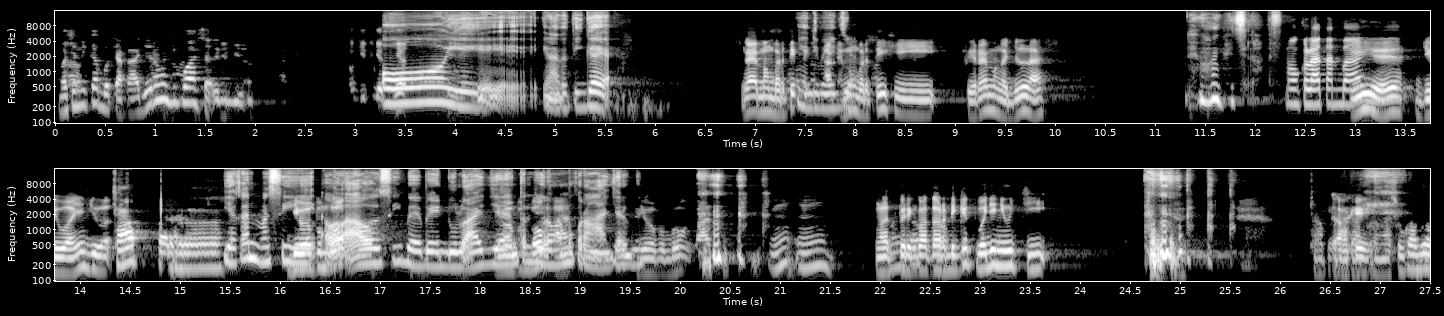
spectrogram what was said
Mas nikah buat kakak aja dong lagi puasa dia bilang Oh gitu jatuhnya. oh iya iya iya yang ada tiga ya Enggak emang berarti meja. emang berarti si Vira emang gak jelas. Emang gak jelas Mau kelihatan baik. Iya, jiwanya jiwa Caper. ya kan masih Jiwa pembawa. awal-awal sih bebein dulu aja Jiwa ntar juga lama kurang ajar gue jiwa pembongkar. Mm-mm. Ngeliat piring kotor dikit gue aja nyuci. Caper. Oke. caper. Nggak suka gue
